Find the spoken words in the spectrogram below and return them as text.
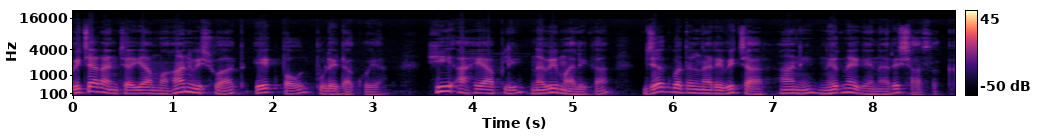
विचारांच्या या महान विश्वात एक पाऊल पुढे टाकूया. ही आहे आपली नवी मालिका जग बदलणारे विचार आणि निर्णय घेणारे शासक.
